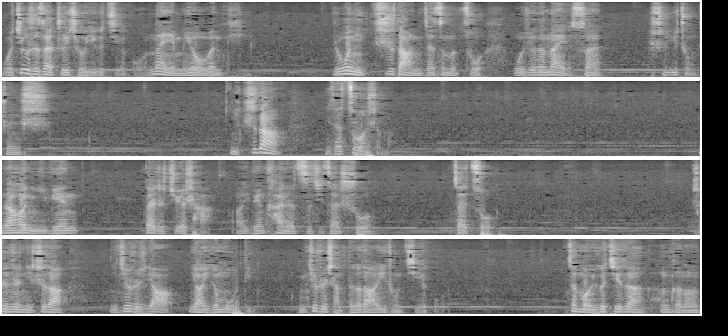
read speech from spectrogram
我就是在追求一个结果，那也没有问题。如果你知道你在这么做，我觉得那也算是一种真实。你知道你在做什么。然后你一边带着觉察啊，一边看着自己在说，在做，甚至你知道，你就是要要一个目的，你就是想得到一种结果，在某一个阶段很可能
